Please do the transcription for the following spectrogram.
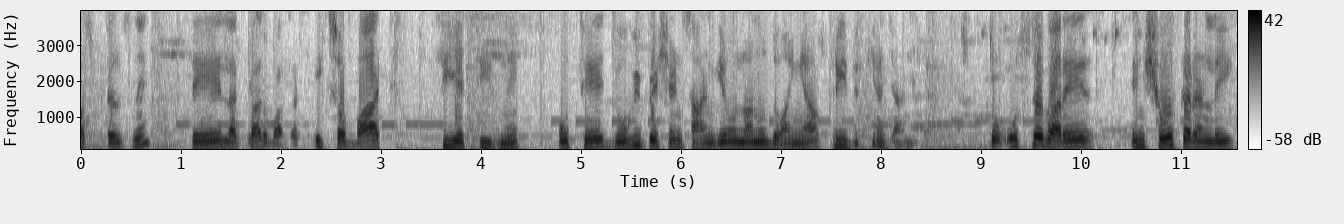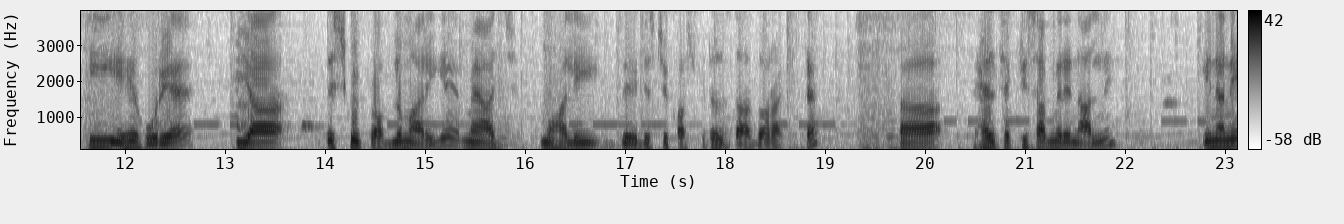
ਹਸਪੀਟਲਸ ਨੇ ਤੇ ਲਗਭਗ 162 ਸੀਐਚਸੀਜ਼ ਨੇ ਉੱਥੇ ਜੋ ਵੀ ਪੇਸ਼ੈਂਟਸ ਆਣਗੇ ਉਹਨਾਂ ਨੂੰ ਦਵਾਈਆਂ ਫ੍ਰੀ ਦਿੱਤੀਆਂ ਜਾਣਗੀਆਂ। ਤੋਂ ਉਸ ਦੇ ਬਾਰੇ ਇਨਸ਼ੋਰ ਕਰਨ ਲਈ ਕਿ ਇਹ ਹੋ ਰਿਹਾ ਹੈ ਜਾਂ ਇਸ ਕੋਈ ਪ੍ਰੋਬਲਮ ਆ ਰਹੀ ਹੈ? ਮੈਂ ਅੱਜ ਮੋਹਾਲੀ ਦੇ ਡਿਸਟ੍ਰਿਕਟ ਹਸਪੀਟਲਸ ਦਾ ਦੌਰਾ ਕੀਤਾ। ਹੈਲਥ ਸੈਕਟਰੀ ਸਾਹਿਬ ਮੇਰੇ ਨਾਲ ਨੇ। ਇਹਨਾਂ ਨੇ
